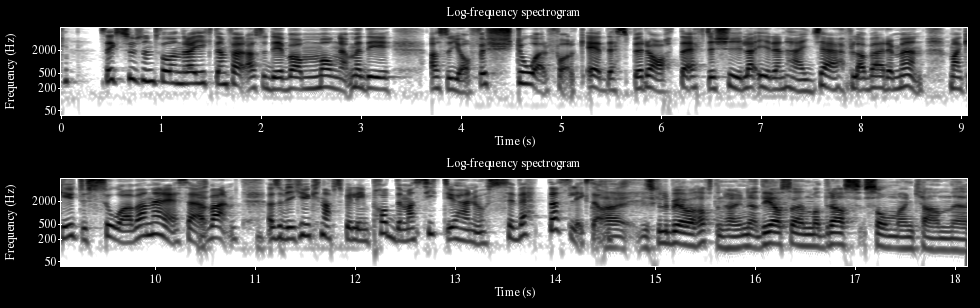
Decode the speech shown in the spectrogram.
typ. 6200 gick den för. Alltså det var många. Men det alltså jag förstår folk är desperata efter kyla i den här jävla värmen. Man kan ju inte sova när det är så här varmt. Alltså vi kan ju knappt spela in podden. Man sitter ju här nu och svettas liksom. Nej, vi skulle behöva haft den här inne. Det är alltså en madrass som man kan, eh,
